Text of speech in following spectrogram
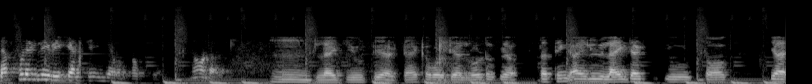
Definitely we can change our software, no doubt. Mm, like you yeah, talk about yeah, lot of yeah. The thing I really like that you talk yeah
